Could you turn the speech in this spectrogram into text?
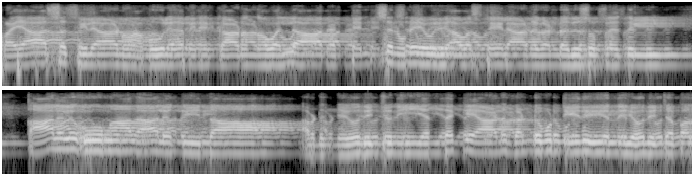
പ്രയാസത്തിലാണ്. അബൂലഹബിനെ കാണുന്ന വല്ലാതെ ടെൻഷനുടെ ഒരു അവസ്ഥയിലാണ് കണ്ടത് സ്വപ്നത്തിൽ. അവിടെ ചോദിച്ചു നീ എന്തൊക്കെയാണ് കണ്ടുമുട്ടിയത്? എന്ന് ചോദിച്ചപ്പോ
